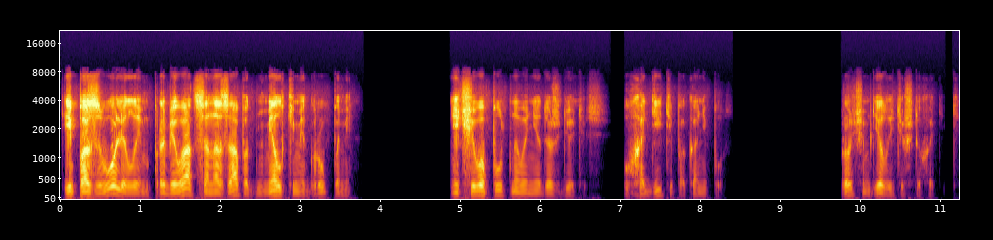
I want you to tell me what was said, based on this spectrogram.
и позволил им пробиваться на запад мелкими группами. Ничего путного не дождетесь. Уходите, пока не поздно. Впрочем, делайте, что хотите.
